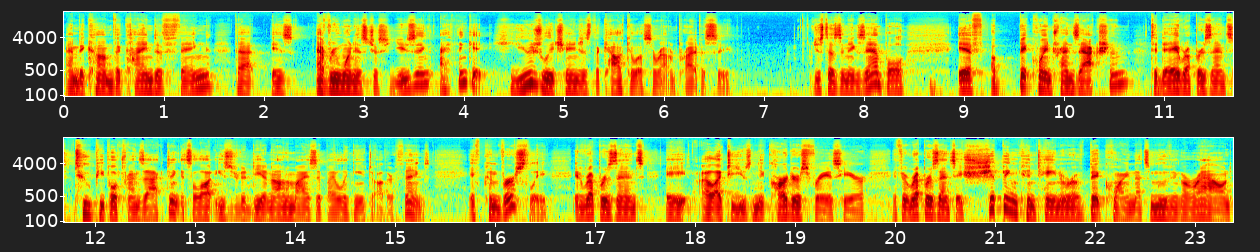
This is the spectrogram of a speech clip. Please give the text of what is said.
and become the kind of thing that is everyone is just using, I think it hugely changes the calculus around privacy. Just as an example, if a Bitcoin transaction today represents two people transacting, it's a lot easier to de anonymize it by linking it to other things. If conversely, it represents a, I like to use Nick Carter's phrase here, if it represents a shipping container of Bitcoin that's moving around,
